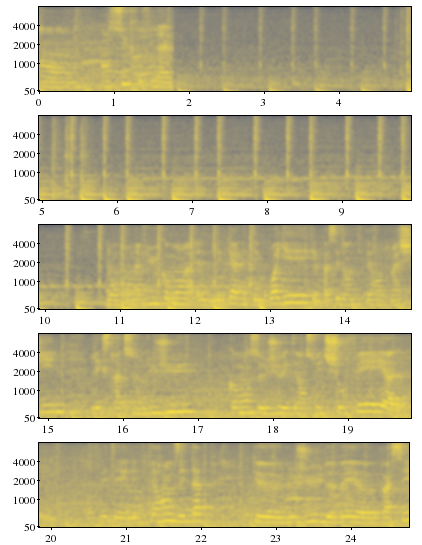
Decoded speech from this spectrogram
en, en sucre au final. Cannes étaient broyées, qu'elles passaient dans différentes machines, l'extraction du jus, comment ce jus était ensuite chauffé, euh, en fait les différentes étapes que le jus devait euh, passer.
